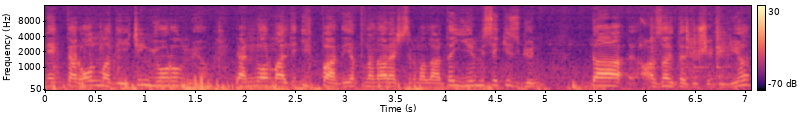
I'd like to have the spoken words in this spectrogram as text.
nektar olmadığı için yorulmuyor. Yani normalde ilkbaharda yapılan araştırmalarda 28 gün daha aza da düşebiliyor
